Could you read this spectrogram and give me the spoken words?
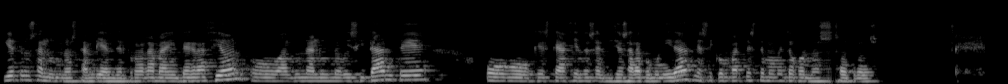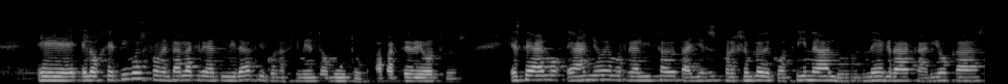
y otros alumnos también del programa de integración o algún alumno visitante o que esté haciendo servicios a la comunidad y así comparte este momento con nosotros. Eh, el objetivo es fomentar la creatividad y el conocimiento mutuo, aparte de otros. Este año hemos realizado talleres, por ejemplo, de cocina, luz negra, cariocas,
